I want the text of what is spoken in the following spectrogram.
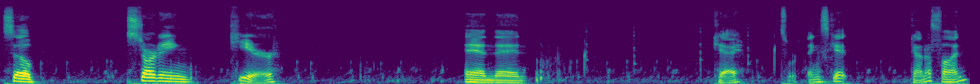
So, starting here... And then Okay. That's where things get kind of fun.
